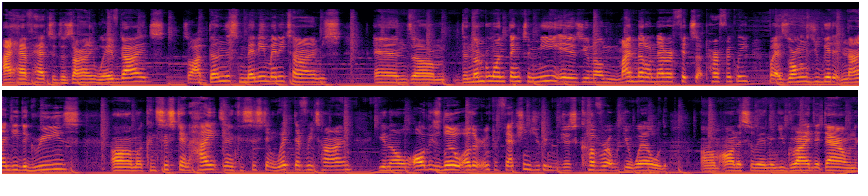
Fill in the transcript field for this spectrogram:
I have had to design waveguides. So I've done this many, many times. And um, the number one thing to me is, you know, my metal never fits up perfectly, but as long as you get it 90 degrees, um, a consistent height and consistent width every time, you know, all these little other imperfections, you can just cover up with your weld, um, honestly, and then you grind it down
